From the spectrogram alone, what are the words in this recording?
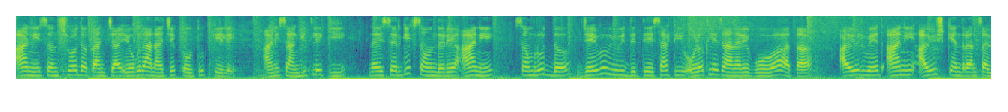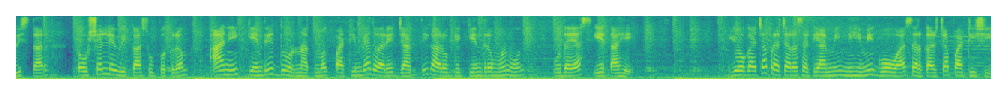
आणि संशोधकांच्या योगदानाचे कौतुक केले आणि सांगितले की नैसर्गिक सौंदर्य आणि समृद्ध जैवविविधतेसाठी ओळखले जाणारे गोवा आता आयुर्वेद आणि आयुष केंद्रांचा विस्तार कौशल्य विकास उपक्रम आणि केंद्रित धोरणात्मक पाठिंब्याद्वारे जागतिक आरोग्य केंद्र म्हणून उदयास येत आहे. योगाच्या प्रचारासाठी आम्ही नेहमी गोवा सरकारच्या पाठीशी.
